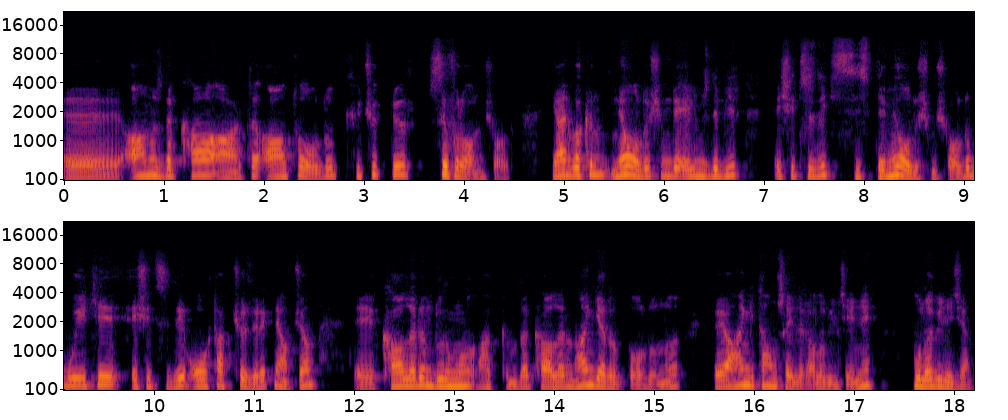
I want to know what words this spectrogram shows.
e, a'mız da k artı 6 oldu. Küçüktür sıfır olmuş oldu. Yani bakın ne oldu? Şimdi elimizde bir eşitsizlik sistemi oluşmuş oldu. Bu iki eşitsizliği ortak çözerek ne yapacağım? E, K'ların durumu hakkında, K'ların hangi aralıkta olduğunu veya hangi tam sayıları alabileceğini bulabileceğim.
